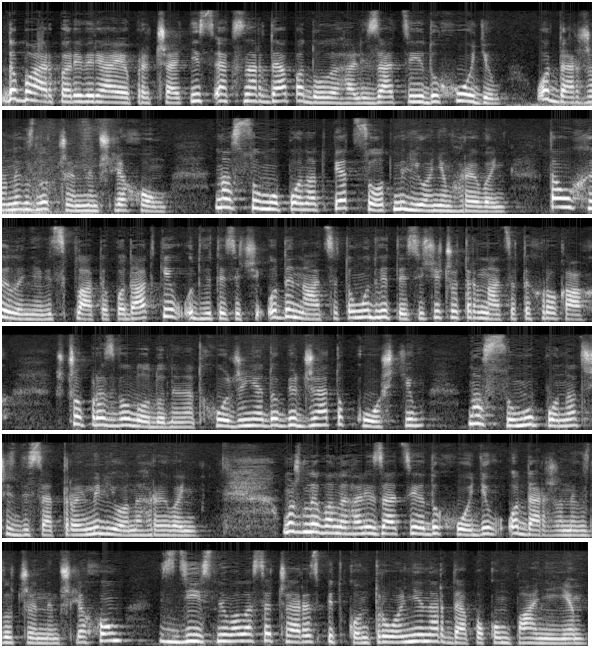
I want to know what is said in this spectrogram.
ДБР перевіряє причетність екснардепа до легалізації доходів, одержаних злочинним шляхом, на суму понад 500 мільйонів гривень та ухилення від сплати податків у 2011-2014 роках, що призвело до ненадходження до бюджету коштів на суму понад 63 мільйони гривень. Можлива легалізація доходів, одержаних злочинним шляхом, здійснювалася через підконтрольні нардепокомпанії.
